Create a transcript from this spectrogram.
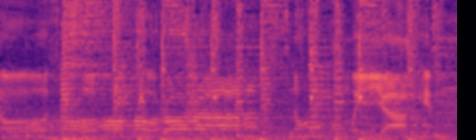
นอสอเฝ้ารอรักน้องคงไม่อยากเห็น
